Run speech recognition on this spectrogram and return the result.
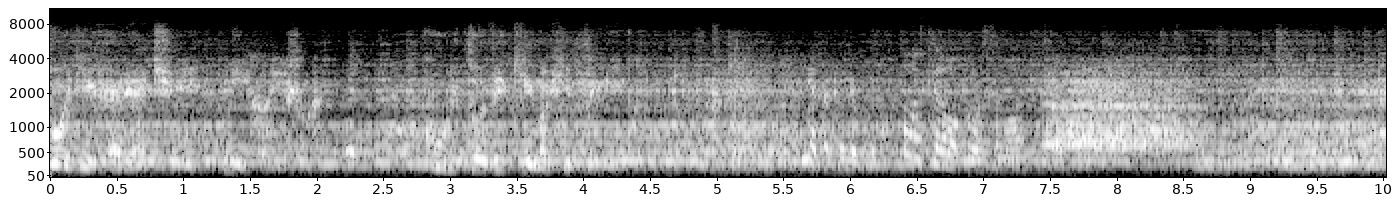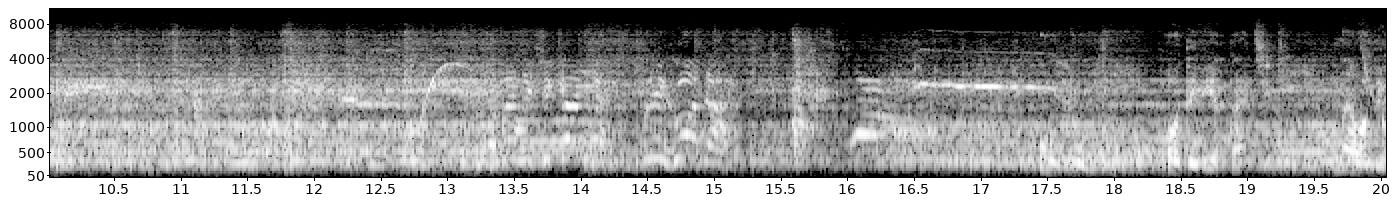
Твої гарячі, мій горішок. Культові кінохіти. Я таке люблю. Ласкаво просимо. На мене чекає пригода! У будні о 19-й на 1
